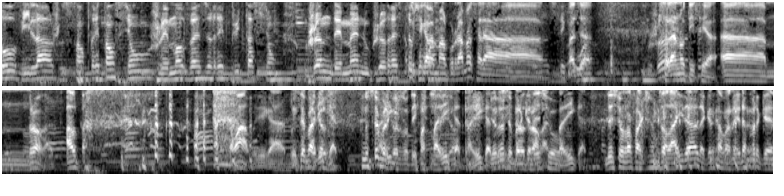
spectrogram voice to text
Au village sans prétention, j'ai mauvaise réputation. Je me démène ou que je reste... Avui si acabem el programa serà... Vaja, serà notícia. Uh, Droga't. El... Home, vull dir que... No sé per què, medica't. no sé per què us ho dic. Medica't, medica't. Jo no sé per què deixo, Medica't. deixo reflexions a l'aire d'aquesta manera, perquè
